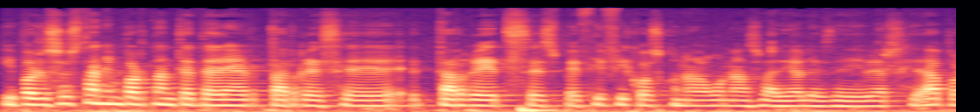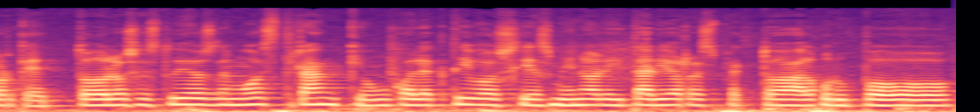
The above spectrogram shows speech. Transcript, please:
Y por eso es tan importante tener targets, eh, targets, específicos con algunas variables de diversidad, porque todos los estudios demuestran que un colectivo, si es minoritario respecto al grupo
